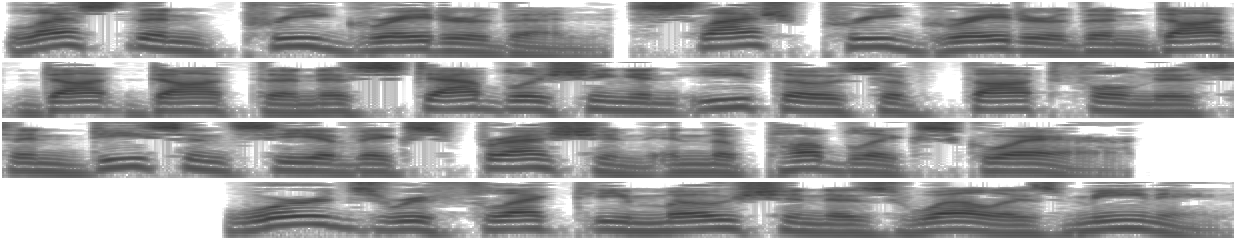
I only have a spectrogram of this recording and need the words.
less than pre greater than slash pre greater than dot dot dot than establishing an ethos of thoughtfulness and decency of expression in the public square." Words reflect emotion as well as meaning.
